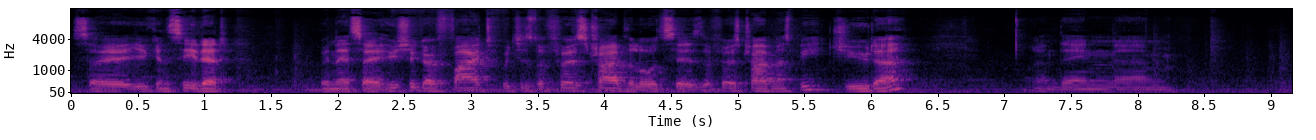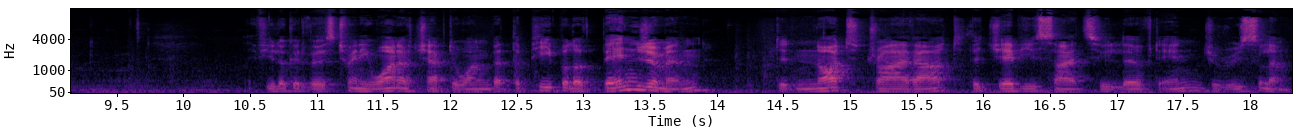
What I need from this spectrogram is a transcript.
So you can see that when they say who should go fight, which is the first tribe, the Lord says the first tribe must be Judah. And then um, if you look at verse 21 of chapter 1, but the people of Benjamin did not drive out the Jebusites who lived in Jerusalem.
